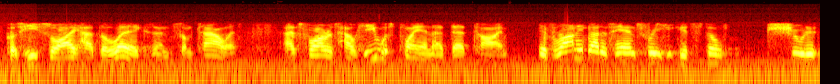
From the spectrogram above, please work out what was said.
because he saw I had the legs and some talent. As far as how he was playing at that time, if Ronnie got his hands free, he could still shoot it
